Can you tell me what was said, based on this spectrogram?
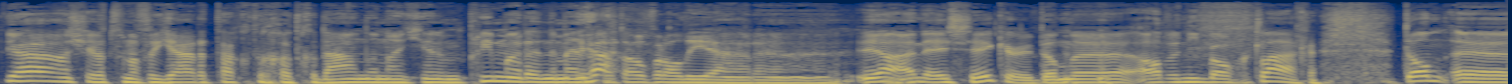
Ja, als je dat vanaf de jaren tachtig had gedaan, dan had je een prima rendement ja. gehad over al die jaren. Ja, nee, zeker. Dan uh, hadden we niet mogen klagen. Dan uh,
